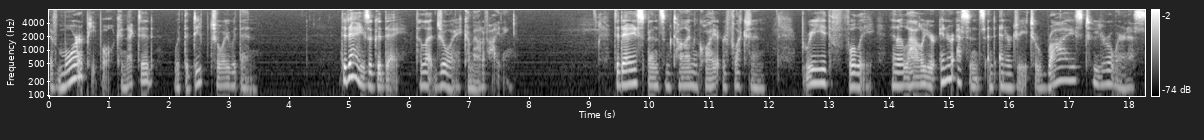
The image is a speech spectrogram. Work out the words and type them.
if more people connected with the deep joy within. Today is a good day to let joy come out of hiding. Today, spend some time in quiet reflection. Breathe fully and allow your inner essence and energy to rise to your awareness.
